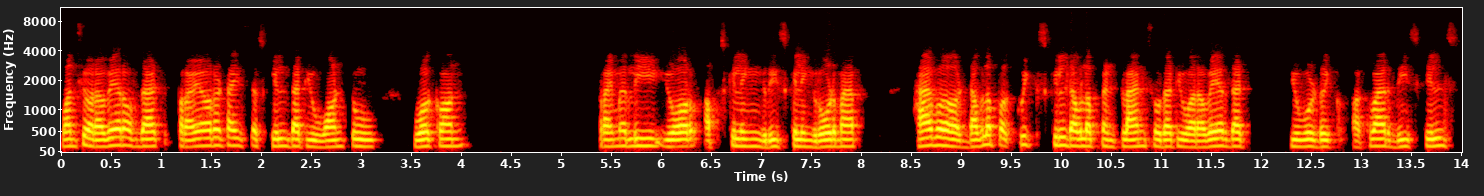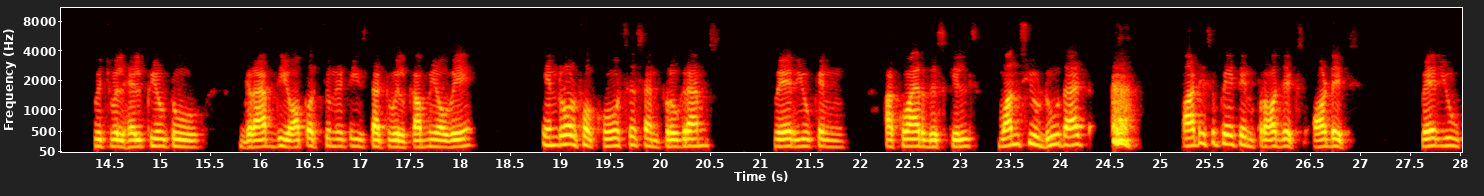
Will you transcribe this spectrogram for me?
Once you are aware of that prioritize the skill that you want to work on. Primarily your upskilling reskilling roadmap. Have a develop a quick skill development plan so that you are aware that you would acquire these skills which will help you to grab the opportunities that will come your way enroll for courses and programs where you can acquire the skills once you do that participate in projects, audits, where you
